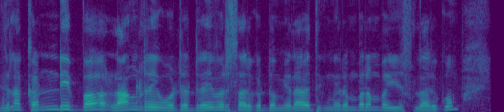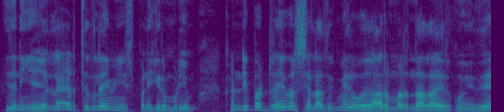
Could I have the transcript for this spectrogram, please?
இதெல்லாம் கண்டிப்பாக லாங் டிரைவ் ஓட்டுற டிரைவர்ஸாக இருக்கட்டும் எல்லா இடத்துக்குமே ரொம்ப ரொம்ப யூஸ்ஃபுல்லாக இருக்கும். இது நீங்கள் எல்லா இடத்துக்குலையும் யூஸ் பண்ணிக்கிற முடியும். கண்டிப்பாக டிரைவர்ஸ் எல்லாத்துக்குமே இது ஒரு அருமருந்தாக தான் இருக்கும் இது.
